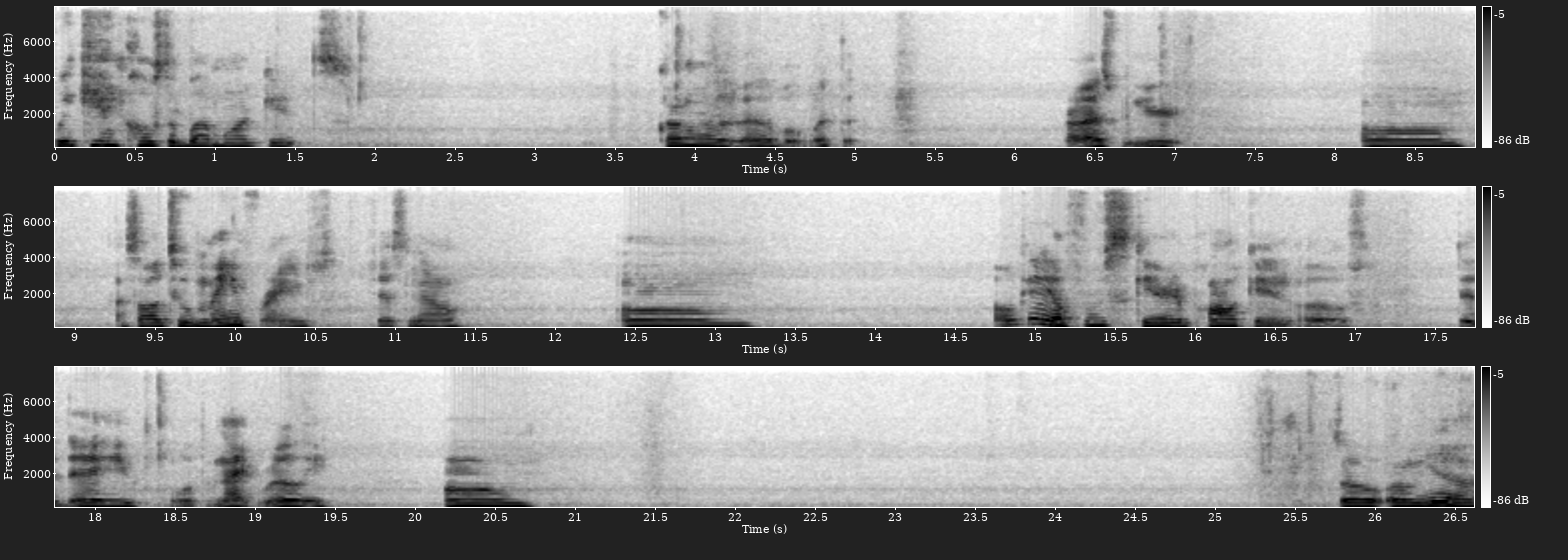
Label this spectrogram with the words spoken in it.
We can't close the black markets. Currently not available. What the? Bro, that's weird. Um, I saw two mainframes just now. Um, Okay, our first scary pumpkin of the day, or the night, really. Um. So, um, yeah.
